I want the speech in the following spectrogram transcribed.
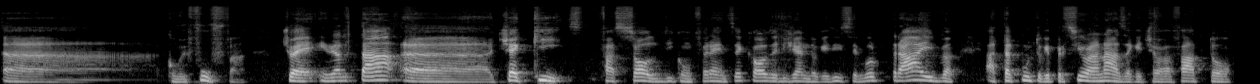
uh, come fuffa, cioè in realtà uh, c'è chi fa soldi, conferenze e cose dicendo che esiste il warp drive a tal punto che persino la NASA che ci aveva fatto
